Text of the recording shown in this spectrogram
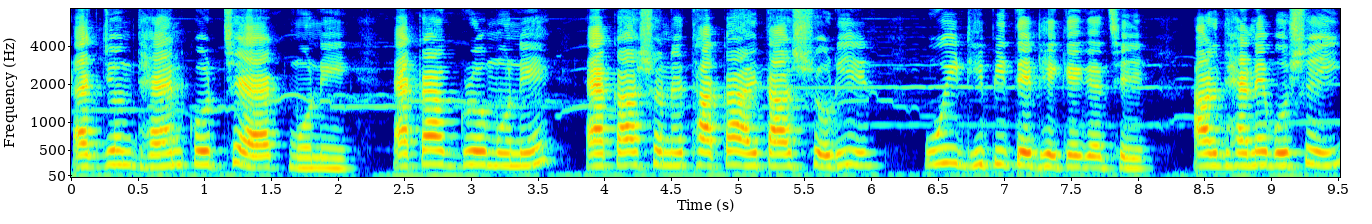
একজন ধ্যান করছে এক মনে। একাগ্র মনে এক আসনে থাকায় তার শরীর উই ঢিপিতে ঢেকে গেছে। আর ধ্যানে বসেই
